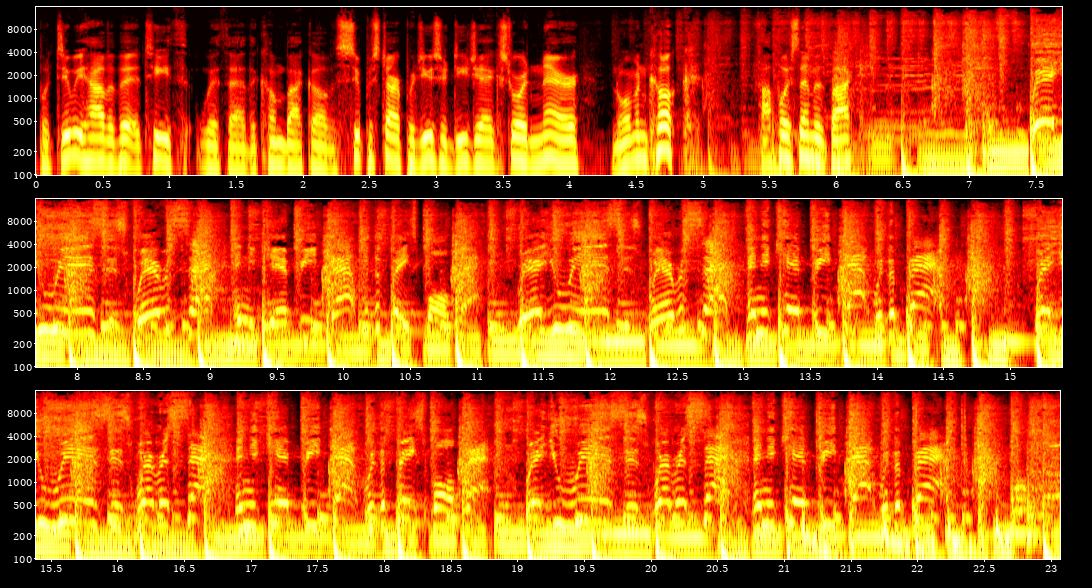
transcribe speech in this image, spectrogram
But do we have a bit of teeth with uh, the comeback of superstar producer DJ extraordinaire Norman Cook? Fatboy Slim is back. Where you is is where it's at, and you can't beat that with a baseball bat. Where you is is where it's at, and you can't beat that with a bat. Where you is is where it's at, and you can't beat that with a baseball bat. Where you is is where it's at, and you can't beat that with a bat.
